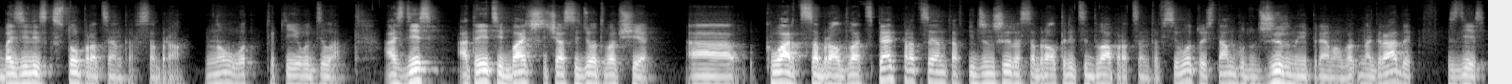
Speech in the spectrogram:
Базилиск 100% собрал. Ну, вот такие вот дела. А здесь, а третий батч сейчас идет вообще Кварт собрал 25%, и Джиншира собрал 32% всего. То есть там будут жирные прямо награды здесь.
